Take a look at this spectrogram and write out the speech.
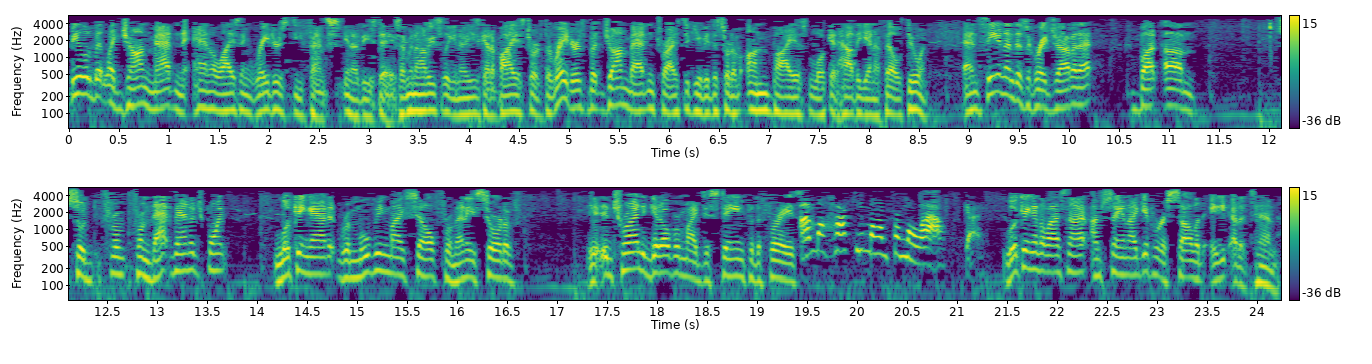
be a little bit like John Madden analyzing Raiders defense you know these days. I mean obviously you know he's got a bias towards the Raiders but John Madden tries to give you this sort of unbiased look at how the NFL is doing. And CNN does a great job of that. But um so from from that vantage point looking at it removing myself from any sort of in trying to get over my disdain for the phrase I'm a hockey mom from Alaska. Looking at it last night, I'm saying I give her a solid eight out of ten.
